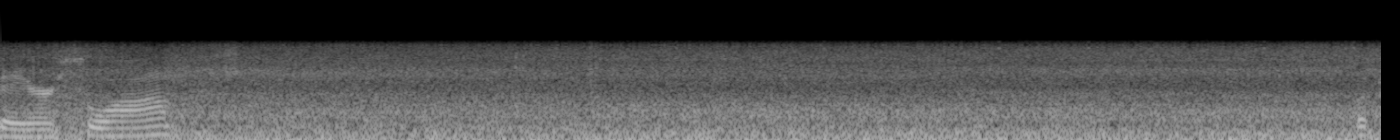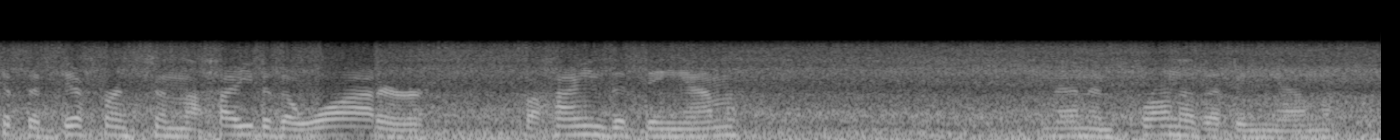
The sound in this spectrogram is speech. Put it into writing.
Bear swamp. Look at the difference in the height of the water behind the dam and then in front of the dam.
